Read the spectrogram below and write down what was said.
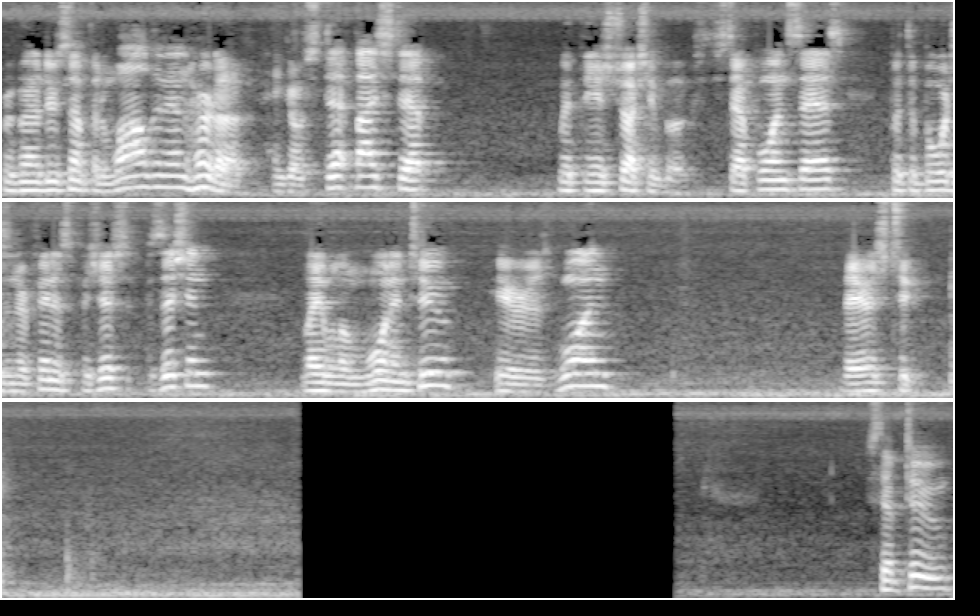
We're going to do something wild and unheard of and go step by step with the instruction books. Step one says, put the boards in their finished position, label them one and two. Here is one, there's two. Step two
